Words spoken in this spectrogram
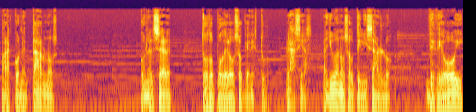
para conectarnos con el ser todopoderoso que eres tú. Gracias. Ayúdanos a utilizarlo desde hoy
